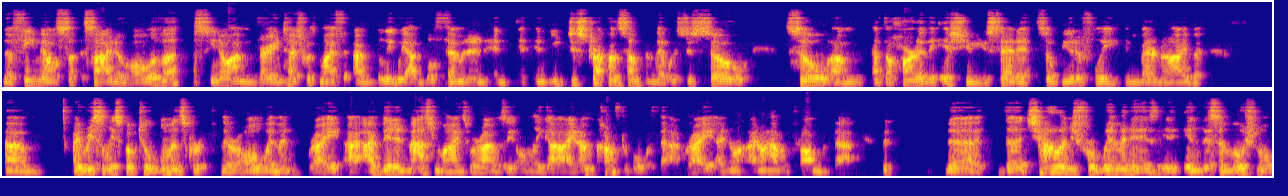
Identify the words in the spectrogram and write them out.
the female side of all of us. You know, I'm very in touch with my, I believe we have both feminine and, and you just struck on something that was just so, so um, at the heart of the issue. You said it so beautifully and better than I, but um, I recently spoke to a women's group. They're all women, right? I, have been in masterminds where I was the only guy, and I'm comfortable with that, right? I don't I don't have a problem with that. But the the challenge for women is in, in this emotional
